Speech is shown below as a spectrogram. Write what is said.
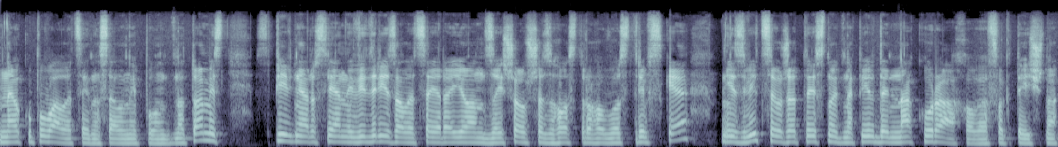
не окупували цей населений пункт. Натомість з півдня росіяни відрізали цей район, зайшовши з гострого в Острівське, і звідси вже тиснуть на південь на Курахове, фактично.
